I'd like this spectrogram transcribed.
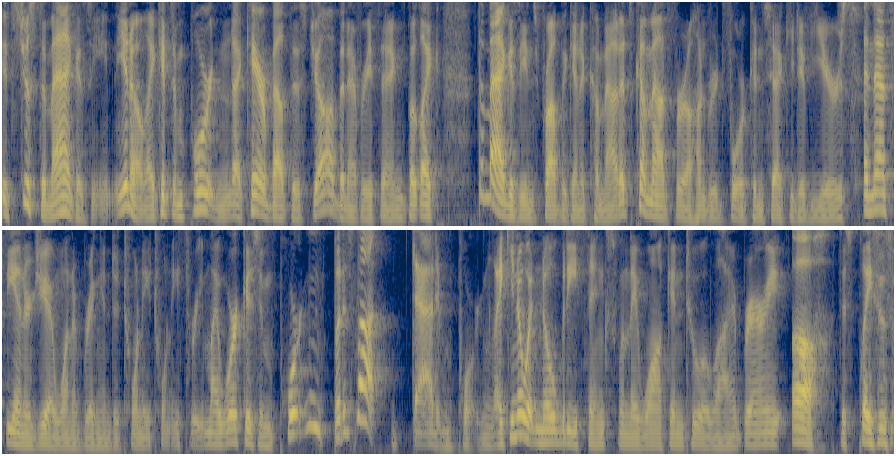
it's just a magazine. You know, like it's important. I care about this job and everything, but like the magazine's probably going to come out. It's come out for 104 consecutive years. And that's the energy I want to bring into 2023. My work is important, but it's not that important. Like, you know what nobody thinks when they walk into a library? Ugh, this place is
